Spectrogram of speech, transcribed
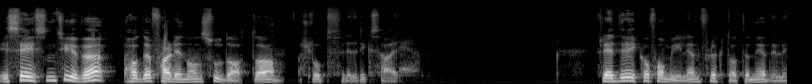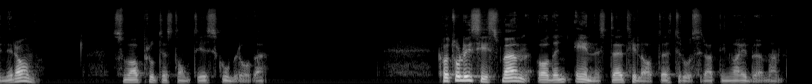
I 1620 hadde Ferdinand soldater slått Fredriks hær. Fredrik og familien flykta til nederlenderne, som var protestantisk område. Katolisismen var den eneste tillatte trosretninga i Bøhmen.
